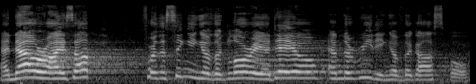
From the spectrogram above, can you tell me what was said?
And now rise up for the singing of the Gloria Deo and the reading of the Gospel.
